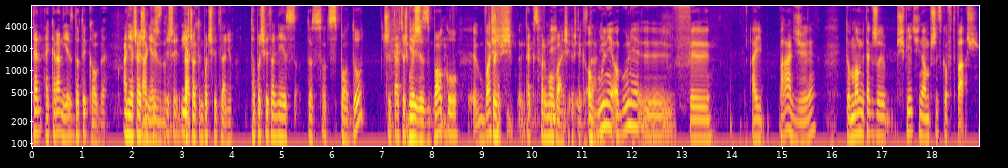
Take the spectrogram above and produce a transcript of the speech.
Ten ekran jest dotykowy. A nie, jeszcze, tak, nie, jest, jeszcze, tak. jeszcze o tym podświetleniu. To podświetlenie jest, to jest od spodu, czy tak coś mówisz, że z boku? Właśnie coś, tak sformułowałeś jakoś tak Ogólnie, ogólnie y, w iPadzie to mamy tak, że świeci nam wszystko w twarz.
